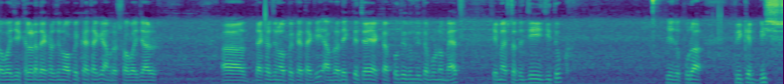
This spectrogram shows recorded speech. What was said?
সবাই যে খেলাটা দেখার জন্য অপেক্ষায় থাকে, আমরা সবাই যার দেখার জন্য অপেক্ষায় থাকি। আমরা দেখতে চাই একটা প্রতিদ্বন্দ্বিতাপূর্ণ ম্যাচ। সেই ম্যাচটাতে যেই জিতুক, যেহেতু পুরা ক্রিকেট বিশ্ব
